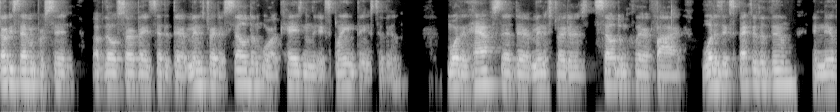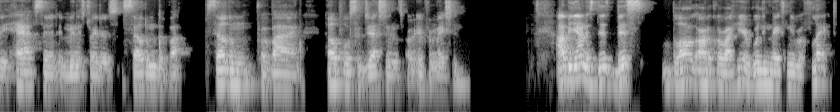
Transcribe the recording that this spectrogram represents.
37% of those surveyed said that their administrators seldom or occasionally explain things to them. More than half said their administrators seldom clarify what is expected of them, and nearly half said administrators seldom, seldom provide helpful suggestions or information. I'll be honest, this, this blog article right here really makes me reflect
